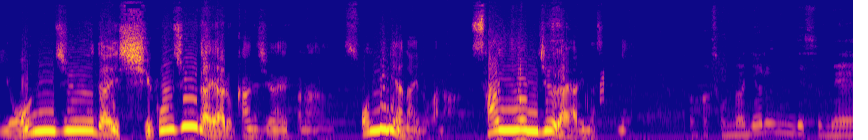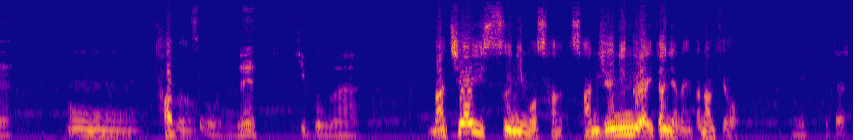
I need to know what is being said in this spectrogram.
40代、4、50代ある感じじゃないかな。そんなにはないのかな。3、40代ありますよね。あ、そんなにあるんですね。うん、多分で。すもんね、規模が。待合室にもさ30人ぐらいいたんじゃないかな、今日。えっと、確か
